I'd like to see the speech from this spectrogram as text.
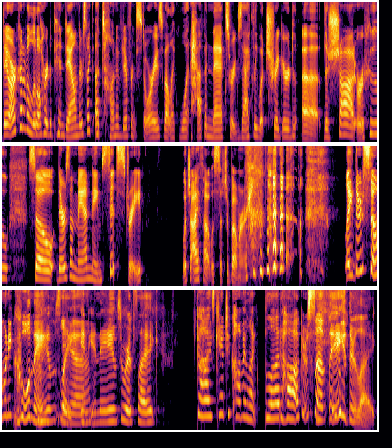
they are kind of a little hard to pin down. There's like a ton of different stories about like what happened next or exactly what triggered uh, the shot or who. So there's a man named Sit Straight, which I thought was such a bummer. like there's so many cool names, like Yeah. Indian names, where it's like. Guys, can't you call me like Blood Hawk or something? They're like,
